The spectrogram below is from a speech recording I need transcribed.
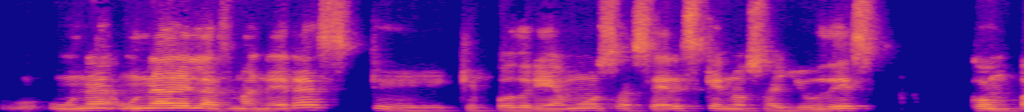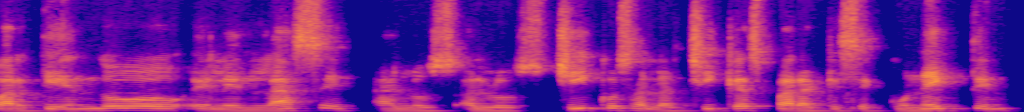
Una, una de las maneras que, podríamos hacer es que nos ayudes compartiendo el enlace a los, a los chicos, a las chicas, para que se conecten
